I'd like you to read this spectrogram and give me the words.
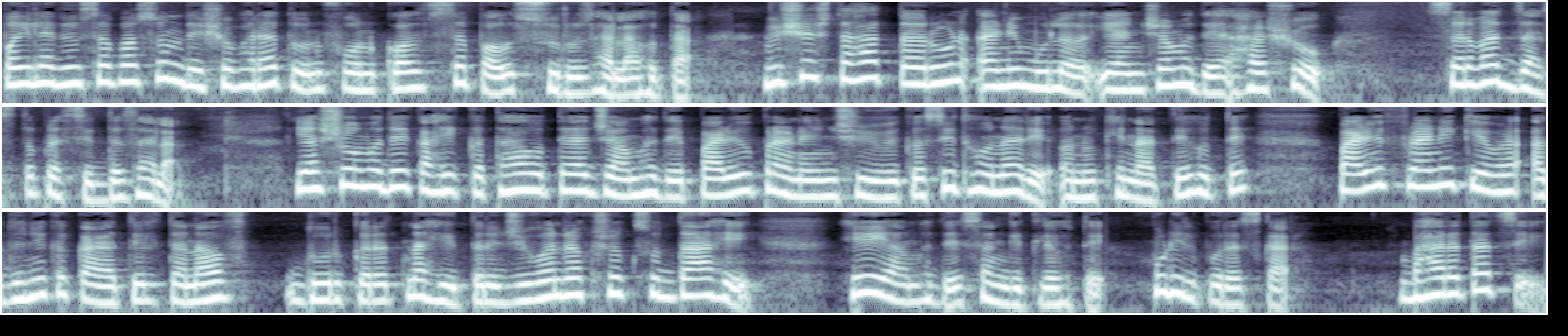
पहिल्या दिवसापासून देशभरातून फोन कॉल्सचा पाऊस सुरू झाला होता. विशेषतः तरुण आणि मुलं यांच्यामध्ये हा शो सर्वात जास्त प्रसिद्ध झाला. या शोमध्ये काही कथा होत्या ज्यामध्ये पाळीव प्राण्यांशी विकसित होणारे अनोखे नाते होते. पाळीव प्राणी केवळ आधुनिक काळातील तणाव दूर करत नाही तर जीवनरक्षक सुद्धा आहे. हे यामध्ये सांगितले होते. पुढील पुरस्कार. भारताचे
